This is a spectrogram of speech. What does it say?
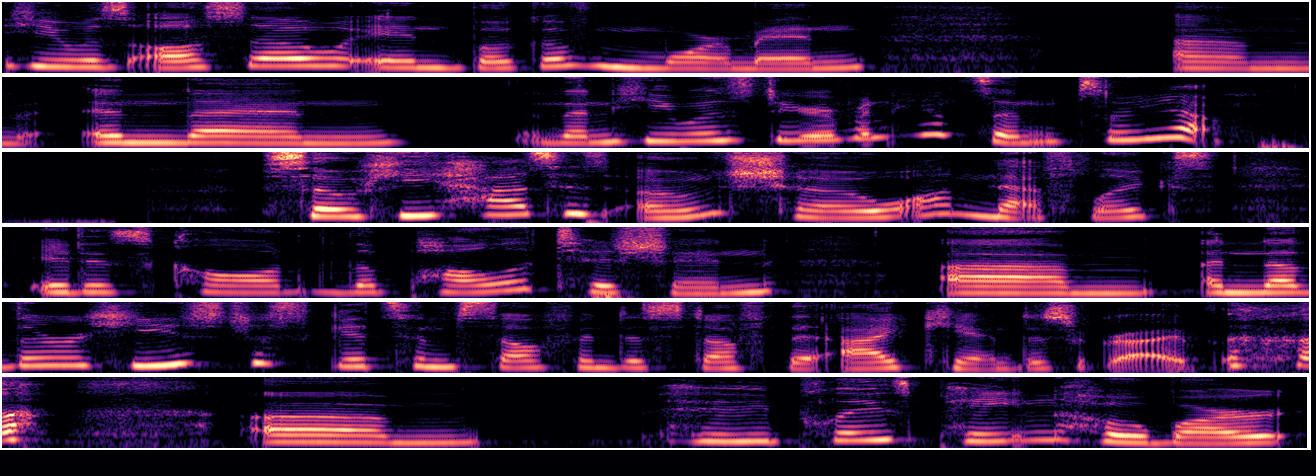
He was also in Book of Mormon. Um, and then and then he was Dear Evan Hansen. So yeah. So he has his own show on Netflix. It is called The Politician. Um, another he just gets himself into stuff that I can't describe. um, he plays Payton Hobart,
